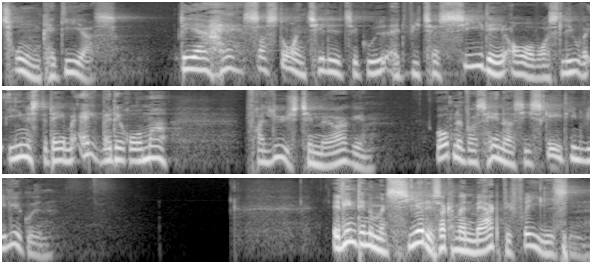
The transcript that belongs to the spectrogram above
troen kan give os. Det er at have så stor en tillid til Gud, at vi tør sige det over vores liv hver eneste dag med alt, hvad det rummer, fra lys til mørke. Åbne vores hænder og sige, ske din vilje, Gud. Alene det, når man siger det, så kan man mærke befrielsen.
